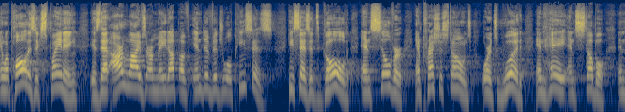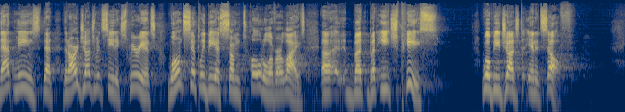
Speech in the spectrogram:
And what Paul is explaining is that our lives are made up of individual pieces. He says it's gold and silver and precious stones, or it's wood and hay and stubble. And that means that, that our judgment seat experience won't simply be a sum total of our lives, uh, but, but each piece will be judged in itself.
